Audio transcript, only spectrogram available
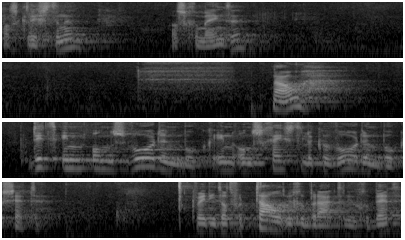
Als christenen, als gemeente. Nou, dit in ons woordenboek, in ons geestelijke woordenboek zetten. Ik weet niet wat voor taal u gebruikt in uw gebed.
